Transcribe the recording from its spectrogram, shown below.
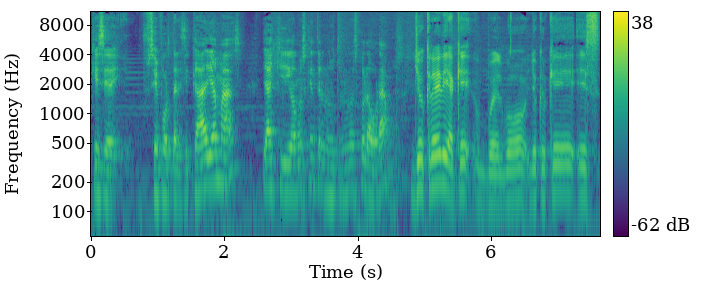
que se, se fortalece cada día más? Y aquí digamos que entre nosotros nos colaboramos. Yo creería que, vuelvo, yo creo que es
